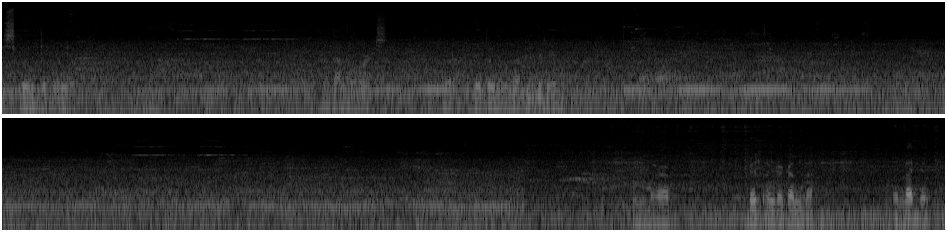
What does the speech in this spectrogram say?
is going to go here. Dollar words. Wala dito yung mga bibiliin. Yung mga bed ang gaganda. I like it.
